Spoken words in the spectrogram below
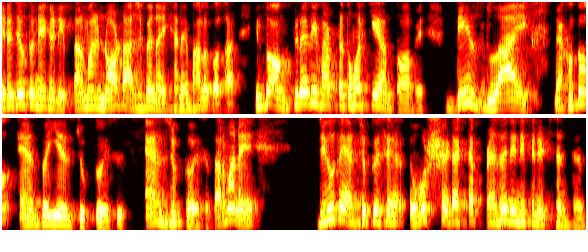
এটা যেহেতু নেগেটিভ তার মানে নট আসবে না এখানে, ভালো কথা। কিন্তু অক্সিলারি ভার্বটা তোমার কি আনতে হবে? ডিসলাইকস দেখো তো অ্যাজ বাই এস যুক্ত হয়েছে অ্যাজ যুক্ত হয়েছে। তার মানে যেহেতু অ্যাজ যুক্ত হয়েছে, অবশ্যই এটা একটা প্রেজেন্ট ইনডিফিনিট সেন্টেন্স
